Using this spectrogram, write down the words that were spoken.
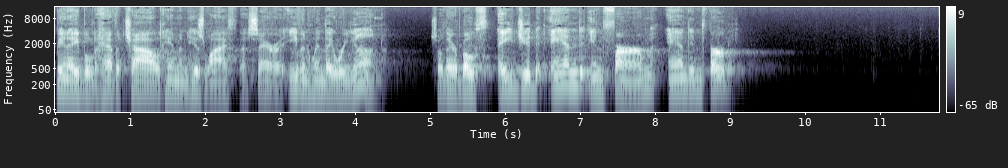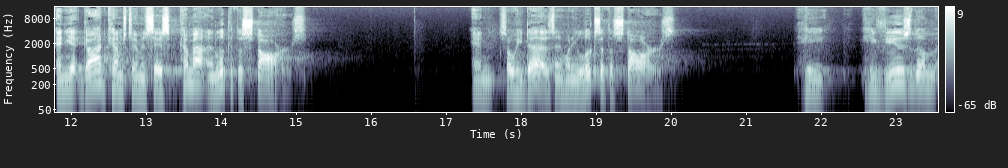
been able to have a child, him and his wife, uh, Sarah, even when they were young. So they're both aged and infirm and infertile. And yet God comes to him and says, Come out and look at the stars. And so he does, and when he looks at the stars, he, he views them,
